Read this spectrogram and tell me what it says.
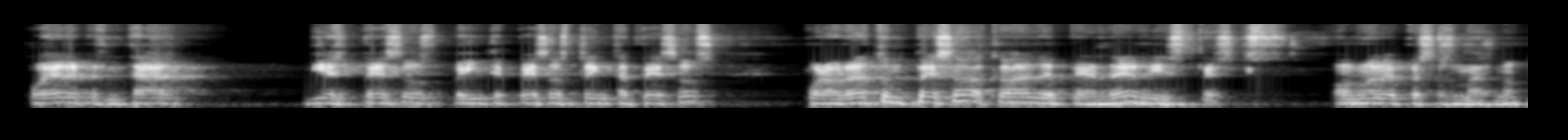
puede representar 10 pesos, 20 pesos, 30 pesos. Por ahorrarte un peso, acabas de perder 10 pesos o 9 pesos más, ¿no?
